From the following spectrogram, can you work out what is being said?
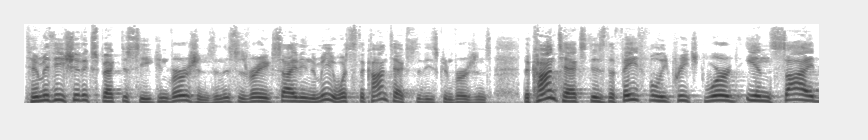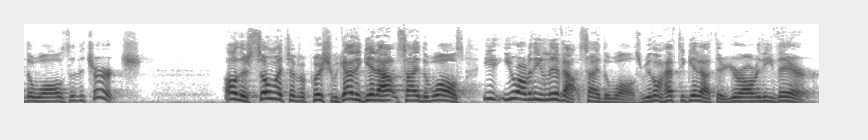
Timothy should expect to see conversions. And this is very exciting to me. What's the context of these conversions? The context is the faithfully preached word inside the walls of the church. Oh, there's so much of a push. We got to get outside the walls. You, you, already live outside the walls. We don't have to get out there. You're already there.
